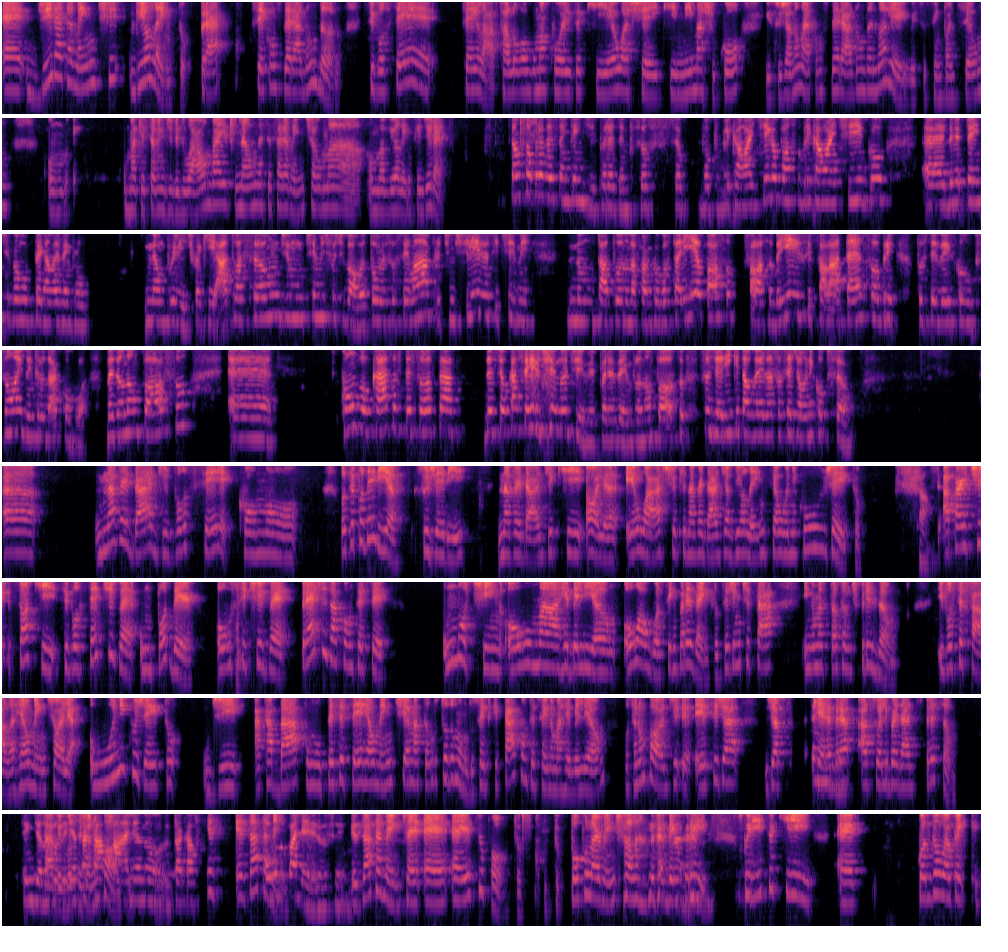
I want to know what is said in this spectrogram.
é, diretamente violento para ser considerado um dano. Se você, sei lá, falou alguma coisa que eu achei que me machucou, isso já não é considerado um dano alheio. Isso sim pode ser um, um uma questão individual, mas não necessariamente é uma, uma violência direta. Então, só para ver se eu entendi, por exemplo, se eu, se eu, vou publicar um artigo, eu posso publicar um artigo, é, de repente, vamos pegar um exemplo não político aqui, a atuação de um time de futebol. Eu torço, sei lá, para o time X, esse time não está atuando da forma que eu gostaria, eu posso falar sobre isso e falar até sobre possíveis corrupções dentro da cúpula. Mas eu não posso é, convocar essas pessoas para descer o cacete no time, por exemplo. Eu não posso sugerir que talvez essa seja a única opção. Uh, na verdade, você, como. Você poderia sugerir, na verdade, que, olha, eu acho que, na verdade, a violência é o único jeito. Tá. A partir, só que se você tiver um poder ou se tiver prestes a acontecer um motim ou uma rebelião ou algo assim, por exemplo, se a gente está em uma situação de prisão e você fala realmente, olha, o único jeito de acabar com o PCC realmente é matando todo mundo, sendo que está acontecendo uma rebelião, você não pode, esse já já quebra a sua liberdade de expressão. Entendi, eu sabe? você já não pode. palha no tacar Ex exatamente. no palheiro, assim. Exatamente, é, é, é, esse o ponto. Popularmente falando, é bem por aí. Por isso que é, quando, eu,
